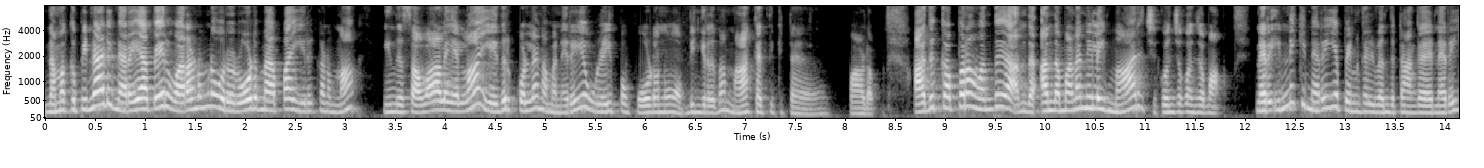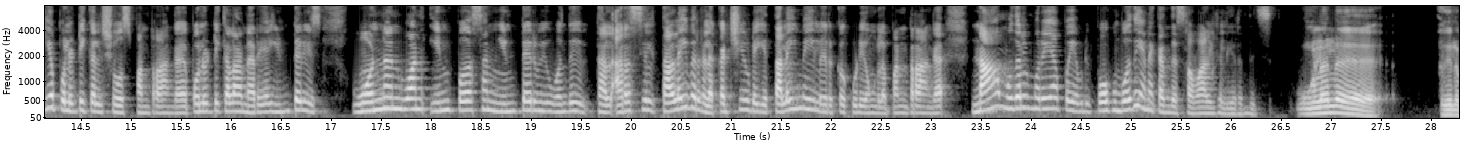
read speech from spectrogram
நமக்கு பின்னாடி நிறையா பேர் வரணும்னு ஒரு ரோடு மேப்பாக இருக்கணும்னா இந்த சவாலையெல்லாம் எதிர்கொள்ள நம்ம நிறைய உழைப்பை போடணும் அப்படிங்கிறது தான் நான் கற்றுக்கிட்ட பாடம். அதுக்கப்புறம் வந்து அந்த அந்த மனநிலை மாறிச்சு கொஞ்சம் கொஞ்சமாக நிறைய இன்றைக்கி நிறைய பெண்கள் வந்துட்டாங்க. நிறைய பொலிட்டிக்கல் ஷோஸ் பண்ணுறாங்க பொலிட்டிக்கலாக நிறைய interviews one and one in person interview வந்து த அரசியல் தலைவர்களை கட்சியுடைய தலைமையில் இருக்கக்கூடியவங்களை பண்ணுறாங்க நான் முதல் முறையாக போய் அப்படி போகும்போது எனக்கு அந்த சவால்கள் இருந்துச்சு. உங்களால் இதில்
